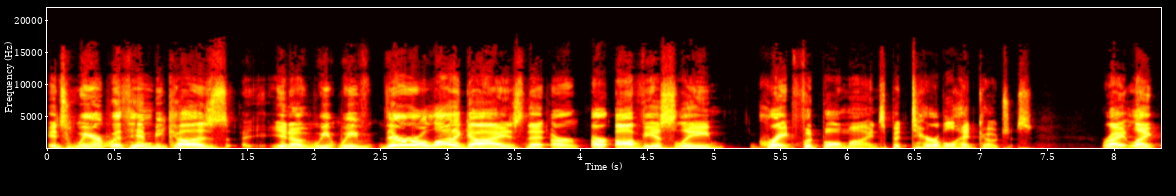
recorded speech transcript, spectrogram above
It's weird with him because you know we we there are a lot of guys that are are obviously great football minds but terrible head coaches, right? Like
